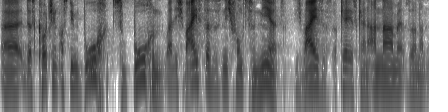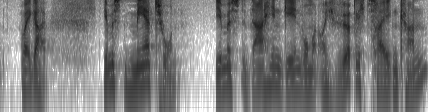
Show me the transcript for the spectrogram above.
äh, das Coaching aus dem Buch zu buchen, weil ich weiß, dass es nicht funktioniert. Ich weiß es, okay, ist keine Annahme, sondern, aber egal. Ihr müsst mehr tun. Ihr müsst dahin gehen, wo man euch wirklich zeigen kann,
